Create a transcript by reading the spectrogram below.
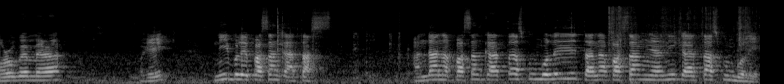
Hologram merah. Okey. Ni boleh pasang ke atas. Anda nak pasang ke atas pun boleh, tak nak pasang yang ni ke atas pun boleh.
